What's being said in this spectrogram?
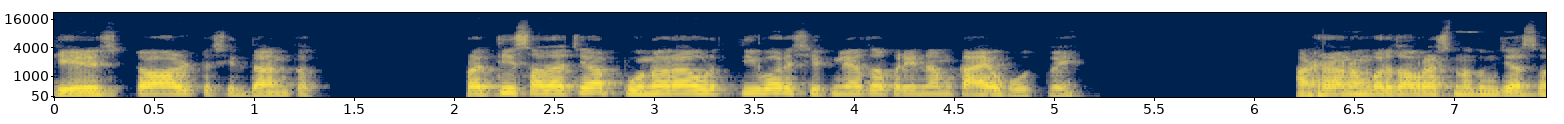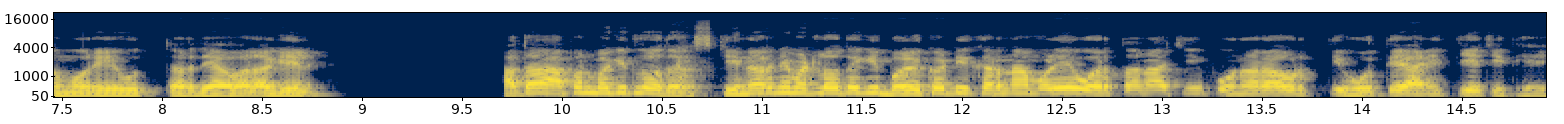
गेस्टॉल्ट सिद्धांत. प्रतिसादाच्या पुनरावृत्तीवर शिकण्याचा परिणाम काय होतोय? अठरा नंबरचा प्रश्न तुमच्यासमोर हे उत्तर द्यावं लागेल. आता आपण बघितलं होतं स्किनरने म्हटलं होतं की बळकटीकरणामुळे वर्तनाची पुनरावृत्ती होते आणि तेच इथे.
